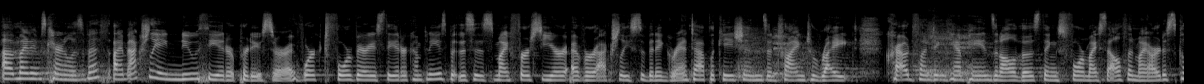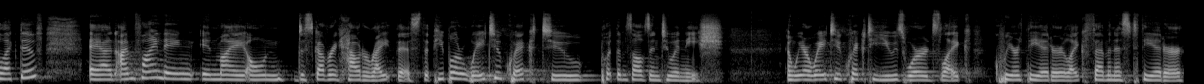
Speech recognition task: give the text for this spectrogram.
Uh, my name is Karen Elizabeth. I'm actually a new theater producer. I've worked for various theater companies, but this is my first year ever actually submitting grant applications and trying to write crowdfunding campaigns and all of those things for myself and my artist collective. And I'm finding in my own discovering how to write this that people are way too quick to put themselves into a niche. And we are way too quick to use words like queer theater, like feminist theater,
